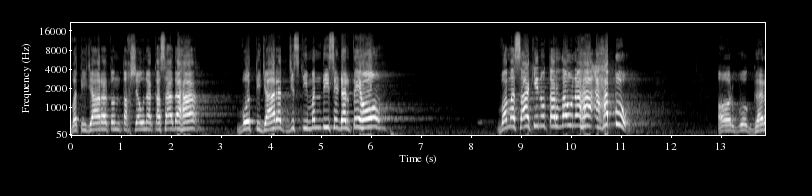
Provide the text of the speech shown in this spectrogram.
وہ تجارت ان تخشون کسادہ وہ تجارت جس کی مندی سے ڈرتے ہو۔ وہ مساکن ترد احب۔ اور وہ گھر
